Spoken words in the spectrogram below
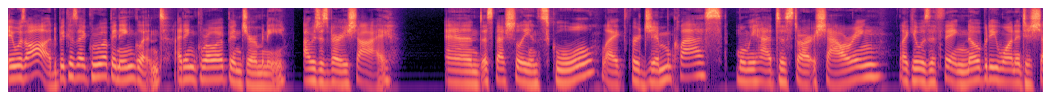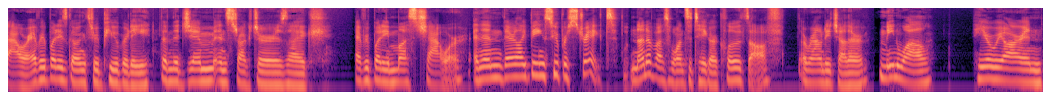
It was odd because I grew up in England. I didn't grow up in Germany. I was just very shy and especially in school, like for gym class, when we had to start showering, like it was a thing. Nobody wanted to shower. Everybody's going through puberty. Then the gym instructor is like, everybody must shower. And then they're like being super strict. None of us wants to take our clothes off around each other. Meanwhile, here we are in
